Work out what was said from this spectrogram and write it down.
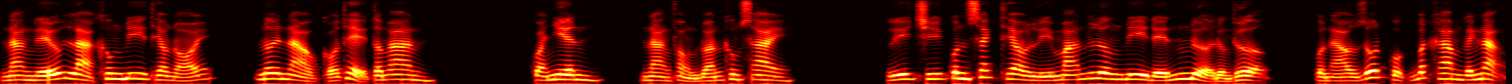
Nàng nếu là không đi theo nói, nơi nào có thể tâm an. Quả nhiên, nàng phỏng đoán không sai. Lý trí quân sách theo Lý Mãn Lương đi đến nửa đường thượng, quần áo rốt cuộc bất kham gánh nặng,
